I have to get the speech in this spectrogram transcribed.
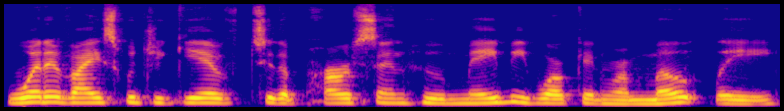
what advice would you give to the person who may be working remotely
